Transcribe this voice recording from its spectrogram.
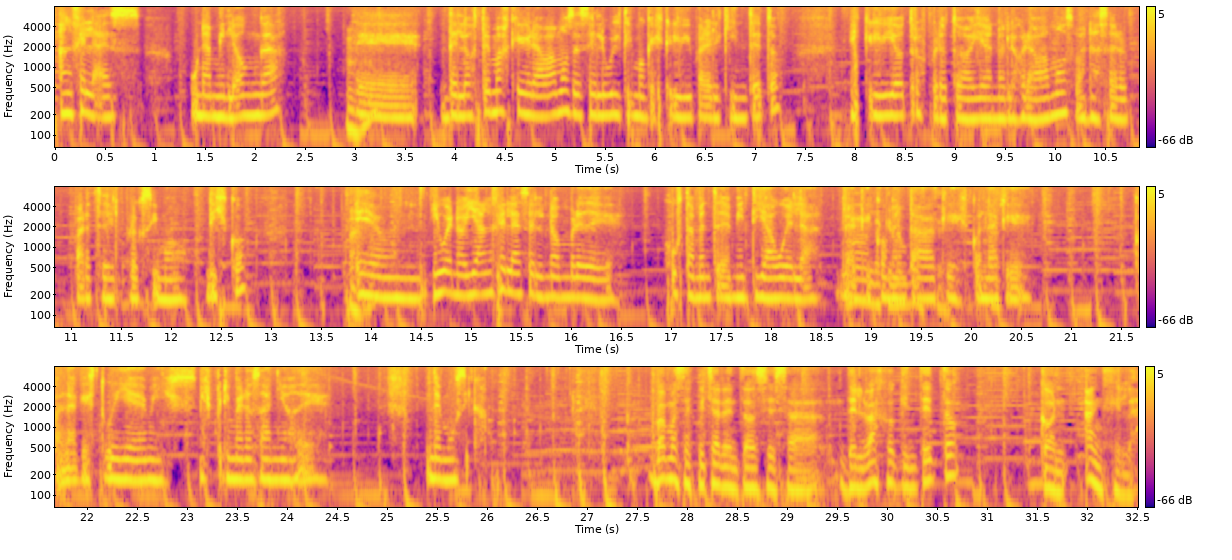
Ángela es una milonga. Eh, de los temas que grabamos es el último que escribí para el quinteto. Escribí otros, pero todavía no los grabamos. Van a ser parte del próximo disco. Eh, y bueno, y Ángela es el nombre de justamente de mi tía abuela, la Ah, que la comentaba que es con la que con la que estudié mis, mis primeros años de, de música. Vamos a escuchar entonces a Del Bajo Quinteto con Ángela.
